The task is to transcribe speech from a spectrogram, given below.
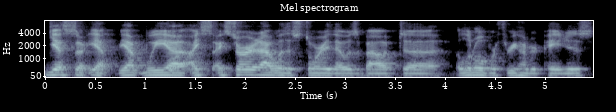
Yes, sir. Yeah, yeah. We uh, I, I started out with a story that was about uh, a little over 300 pages,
